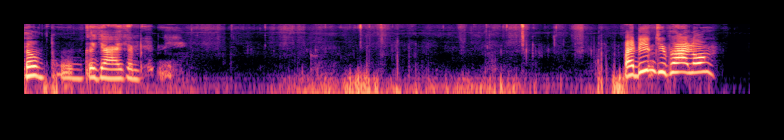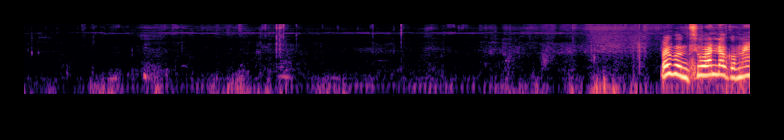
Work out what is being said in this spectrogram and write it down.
ต้องปลูกกระจายกันแบบนี้ไปดินสิพาลงไปเบิ่งสวนแล้วก็แม่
